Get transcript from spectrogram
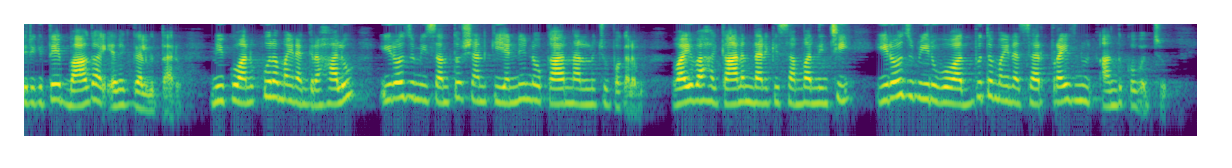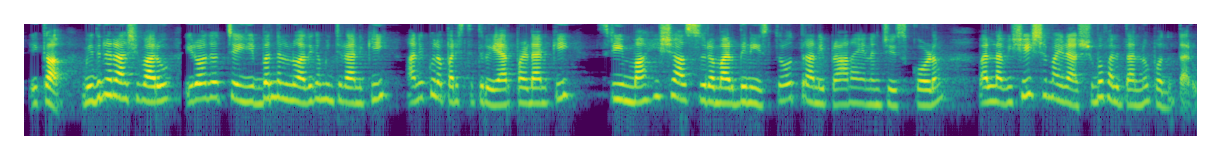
తిరిగితే బాగా ఎదగగలుగుతారు. మీకు అనుకూలమైన గ్రహాలు ఈరోజు మీ సంతోషానికి ఎన్నెన్నో కారణాలను చూపగలవు. వైవాహిక ఆనందానికి సంబంధించి ఈరోజు మీరు ఓ అద్భుతమైన సర్ప్రైజ్ను అందుకోవచ్చు. ఇక మిథున రాశి వారు ఈరోజు వచ్చే ఇబ్బందులను అధిగమించడానికి అనుకూల పరిస్థితులు ఏర్పడడానికి శ్రీ మహిషాసుర మర్దిని స్తోత్రాన్ని ప్రాణాయనం చేసుకోవడం వలన విశేషమైన శుభ ఫలితాలను పొందుతారు.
